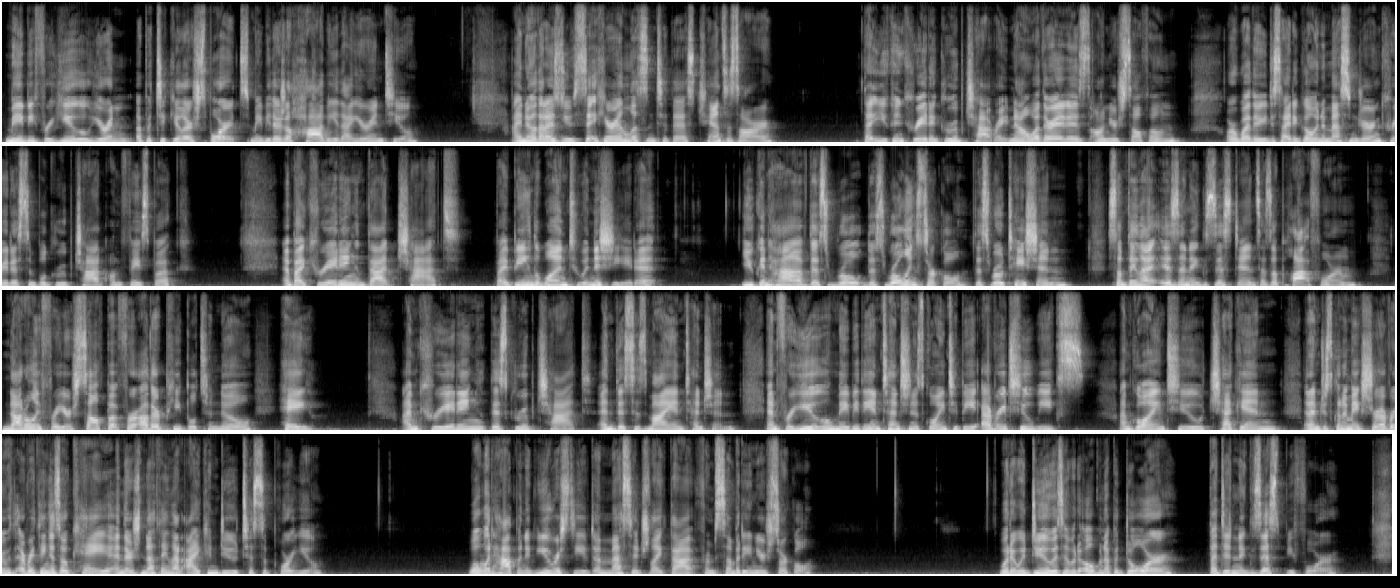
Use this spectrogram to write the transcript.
Maybe for you, you're in a particular sport. Maybe there's a hobby that you're into. I know that as you sit here and listen to this, chances are that you can create a group chat right now, whether it is on your cell phone or whether you decide to go into Messenger and create a simple group chat on Facebook. And by creating that chat, by being the one to initiate it, you can have this roll, this rolling circle, this rotation, something that is in existence as a platform, not only for yourself, but for other people to know, hey, I'm creating this group chat and this is my intention. And for you, maybe the intention is going to be every two weeks. I'm going to check in and I'm just going to make sure every, everything is okay and there's nothing that I can do to support you. What would happen if you received a message like that from somebody in your circle? What it would do is it would open up a door that didn't exist before.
